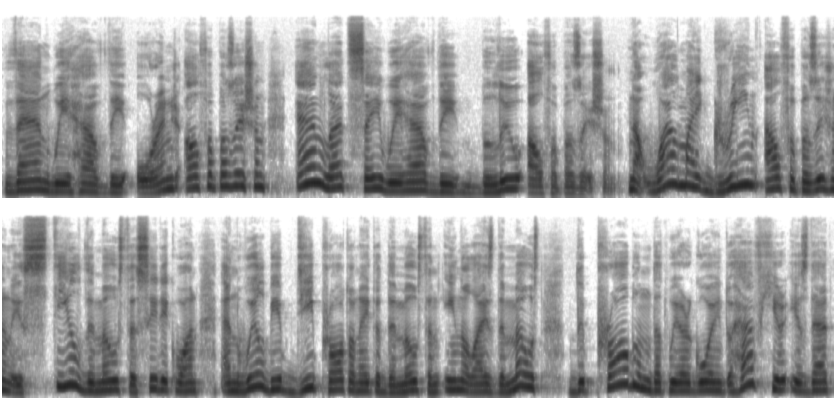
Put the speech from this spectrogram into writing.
then we have the orange alpha position, and let's say we have the blue alpha position. Now, while my green alpha position is still the most acidic one and will be deprotonated the most and enolized the most, the problem that we are going to have here is that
